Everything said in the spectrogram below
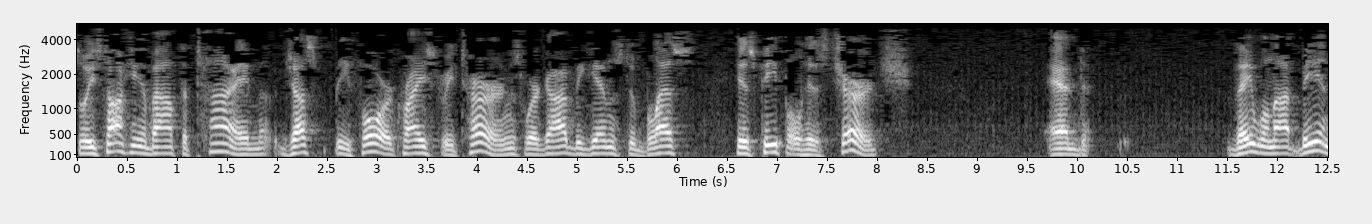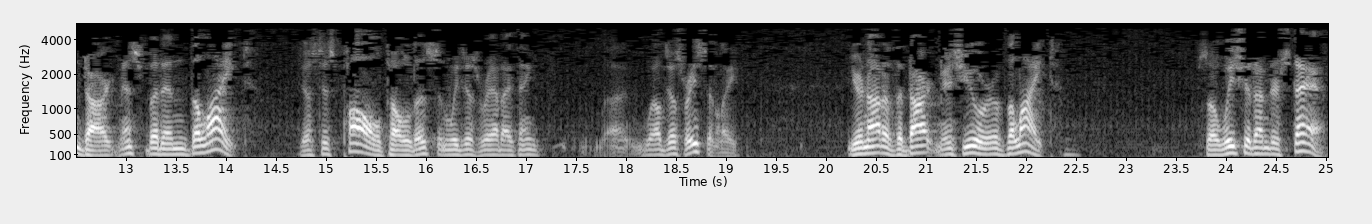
So he's talking about the time just before Christ returns where God begins to bless his people, his church, and they will not be in darkness, but in the light. Just as Paul told us, and we just read, I think, uh, well, just recently. You're not of the darkness, you are of the light. So we should understand.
